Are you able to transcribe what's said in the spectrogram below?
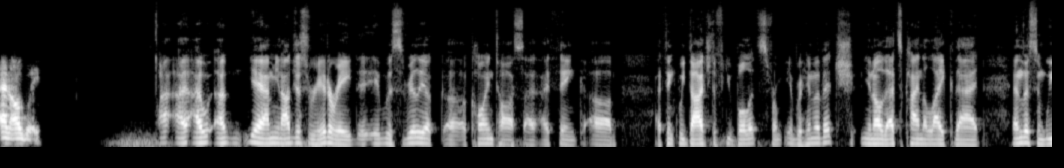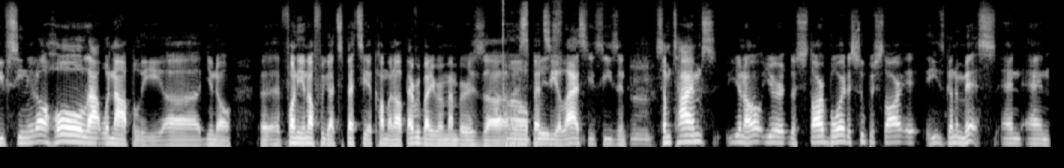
and ugly. I, I, I, I- yeah. I mean, I'll just reiterate. It, it was really a, a coin toss. I, I think. Um, I think we dodged a few bullets from Ibrahimovic. You know, that's kind of like that. And listen, we've seen it a whole lot with Napoli. Uh, you know, uh, funny enough, we got Spezia coming up. Everybody remembers uh, Oh, Spezia please. last season. Mm. Sometimes, you know, you're the star boy, the superstar. It, he's gonna miss, and and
